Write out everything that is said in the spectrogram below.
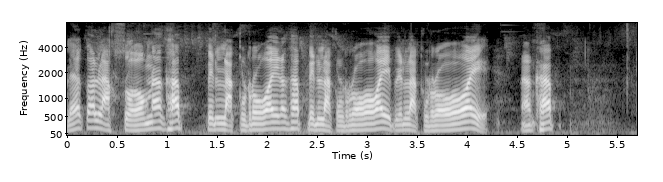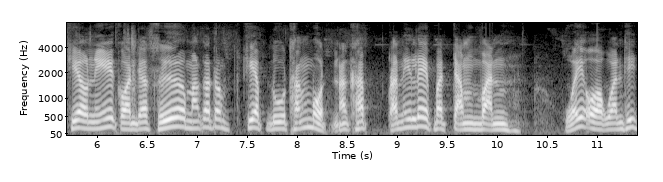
แล้วก็หลักสองนะครับ เป็นหลักร้อยนะครับ เป็นหลักร้อย เป็นหลักร้อยนะครับ เที่ยวนี้ก่อนจะซื้อมันก็ต้องเทียบดูทั้งหมดนะครับตอนนี้เลขประจำวัน หวยออกวันที่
